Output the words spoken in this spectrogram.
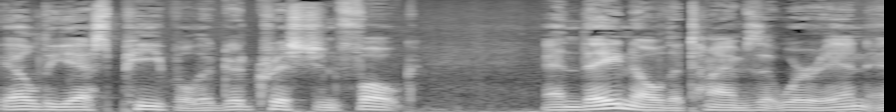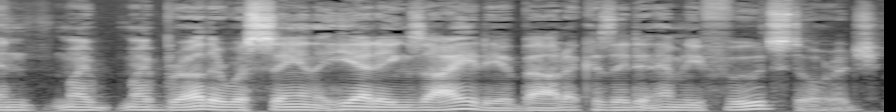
LDS people, they're good Christian folk, and they know the times that we're in. And my my brother was saying that he had anxiety about it because they didn't have any food storage,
